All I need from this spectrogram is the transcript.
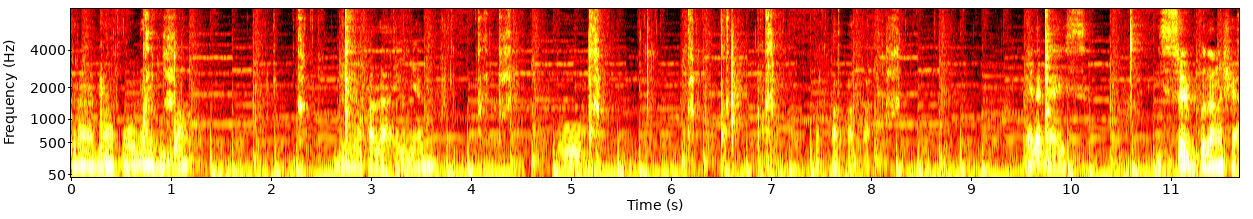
Grabe ang kulay, di ba? Hindi nyo kalain yan. Oh. Ayun na guys. Isi-serve ko lang siya.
